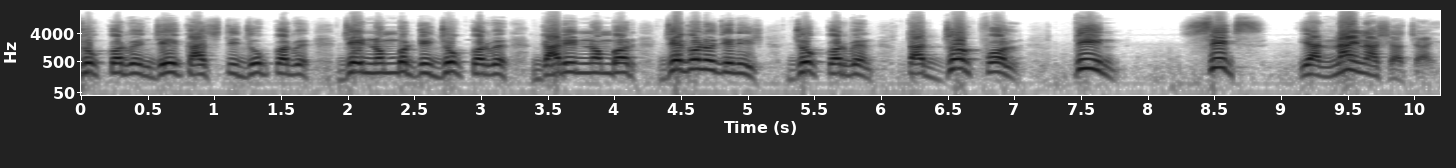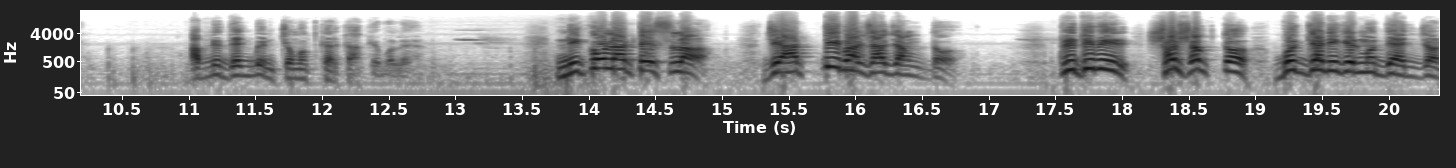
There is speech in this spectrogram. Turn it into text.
যোগ করবেন, যে কাজটি যোগ করবেন যেই নম্বরটি যোগ করবেন, গাড়ির নম্বর যে কোনো জিনিস যোগ করবেন, তার যোগফল তিন সিক্স ইয়া নাইন আসা চাই। আপনি দেখবেন চমৎকার কাকে বলে। নিকোলা টেসলা যে আটটি ভাষা জানতো পৃথিবীর সশক্ত বৈজ্ঞানিকের মধ্যে একজন।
